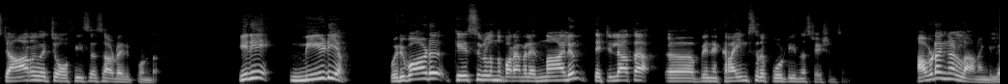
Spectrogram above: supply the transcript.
സ്റ്റാർ വെച്ച് ഓഫീസേഴ്സ് അവിടെ ഇരിപ്പുണ്ട്. ഇനി മീഡിയം ഒരുപാട് കേസുകൾ എന്ന് പറയാൻ എന്നാലും തെറ്റില്ലാത്ത പിന്നെ ക്രൈംസ് റിപ്പോർട്ട് ചെയ്യുന്ന സ്റ്റേഷൻസ് ഉണ്ട്. അവിടങ്ങളിലാണെങ്കിൽ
